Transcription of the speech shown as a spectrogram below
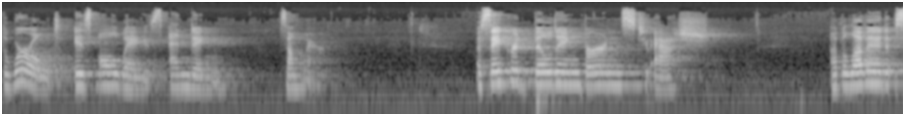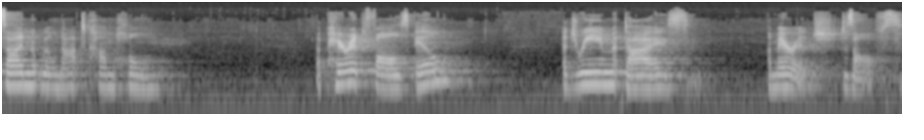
the world is always ending somewhere. A sacred building burns to ash. A beloved son will not come home. A parent falls ill. A dream dies. A marriage dissolves.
